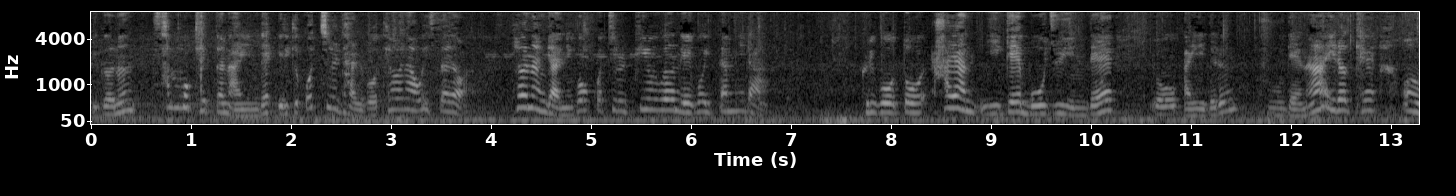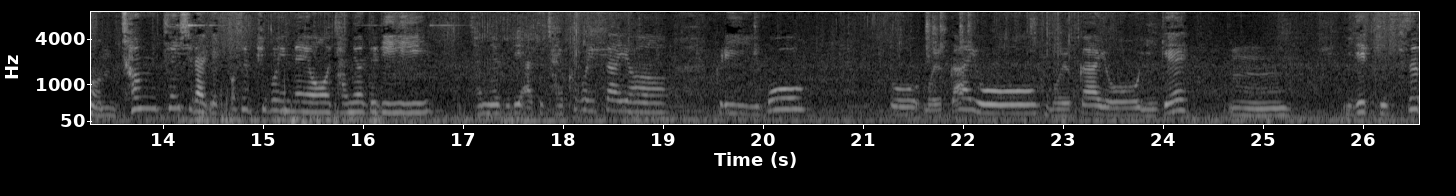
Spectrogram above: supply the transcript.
이거는 삽목했던 아이인데 이렇게 꽃을 달고 태어나고 있어요. 태어난 게 아니고 꽃을 피워내고 있답니다. 그리고 또 하얀 이게 모주인데 요 아이들은 두 개나 이렇게 엄청 튼실하게 꽃을 피고 있네요. 자녀들이 자녀들이 아주 잘 크고 있어요. 그리고 또 뭘까요? 뭘까요? 이게 음 이게 딥스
